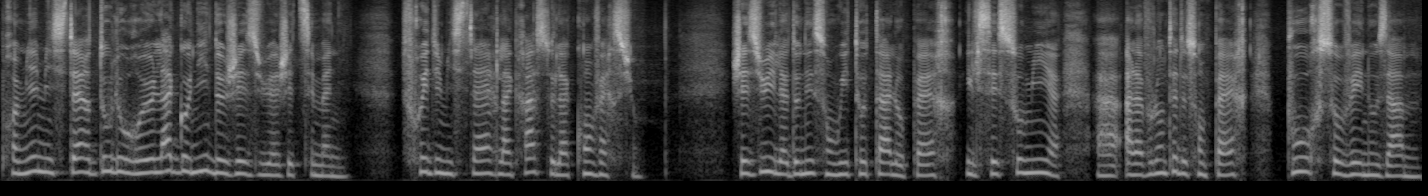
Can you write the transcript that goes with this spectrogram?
Premier mystère douloureux, l'agonie de Jésus à Gethsemane. Fruit du mystère, la grâce de la conversion. Jésus, il a donné son oui total au Père. Il s'est soumis à, à, la volonté de son Père pour sauver nos âmes.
